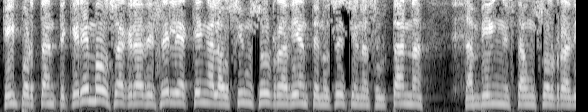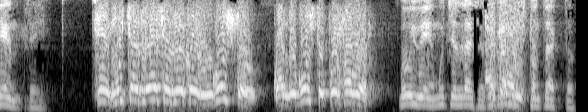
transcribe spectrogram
Qué importante. Queremos agradecerle a Ken Alausí un sol radiante. No sé si en la Sultana también está un sol radiante. Sí, muchas gracias, mejor. Un gusto. Cuando guste, por favor. Muy bien, muchas gracias. Hagamos contacto.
